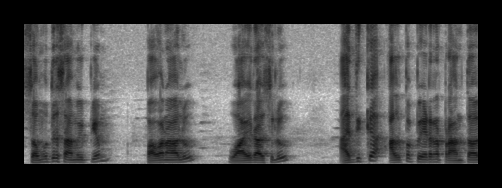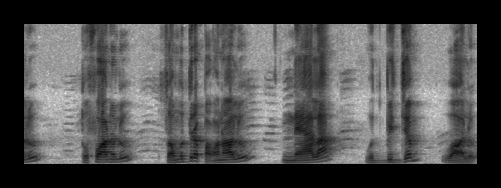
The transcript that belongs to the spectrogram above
సముద్ర సామీప్యం పవనాలు వాయురాశులు అధిక అల్పపీడన ప్రాంతాలు తుఫానులు సముద్ర పవనాలు నేల ఉద్భిజ్జం వాలు.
